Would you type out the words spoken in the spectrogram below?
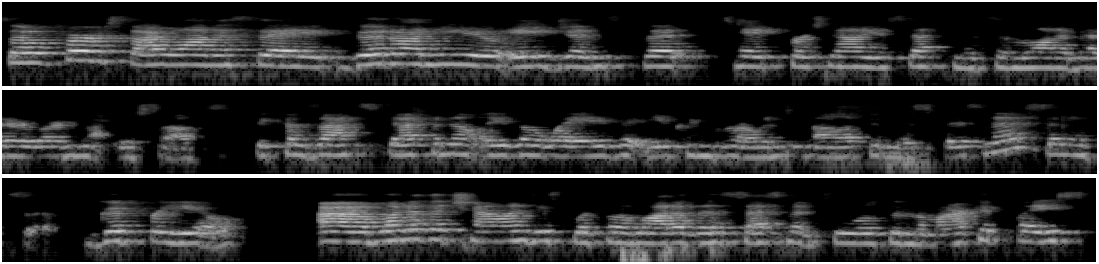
So first, I want to say good on you, agents that take personality assessments and want to better learn about yourselves, because that's definitely the way that you can grow and develop in this business, and it's good for you. Uh, one of the challenges with a lot of the assessment tools in the marketplace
